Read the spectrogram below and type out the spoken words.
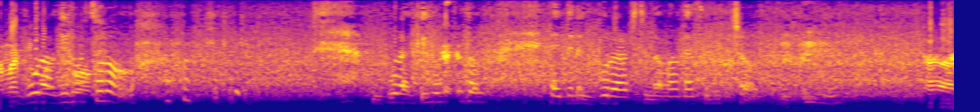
আমার বুড়া কি করছিল? বুড়া কি করছিল? একদিন এক বুড়া আসছিল আমার কাছে বুঝছ? হ্যাঁ,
